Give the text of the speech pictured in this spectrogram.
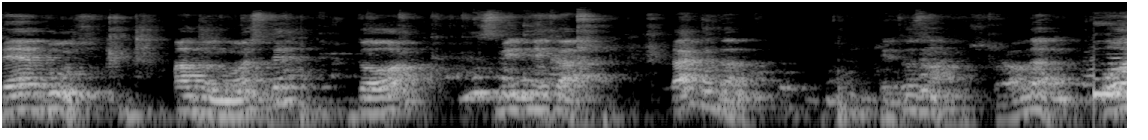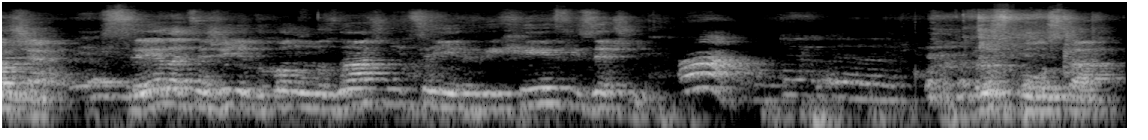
де-будь, а доносьте до смітника. Так, Богдан? Ти то знаєш, правда? Отже, сила тяжіння в духовному значенні це є гріхи фізичні. Розпуста,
